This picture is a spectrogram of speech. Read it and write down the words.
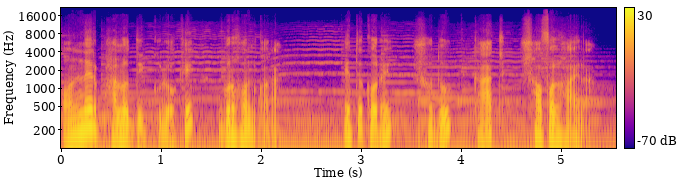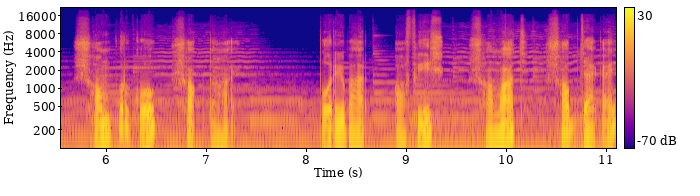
অন্যের ভালো দিকগুলোকে গ্রহণ করা। এতে করে শুধু কাজ সফল হয় না সম্পর্ক শক্ত হয়। পরিবার, অফিস, সমাজ, সব জায়গায়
